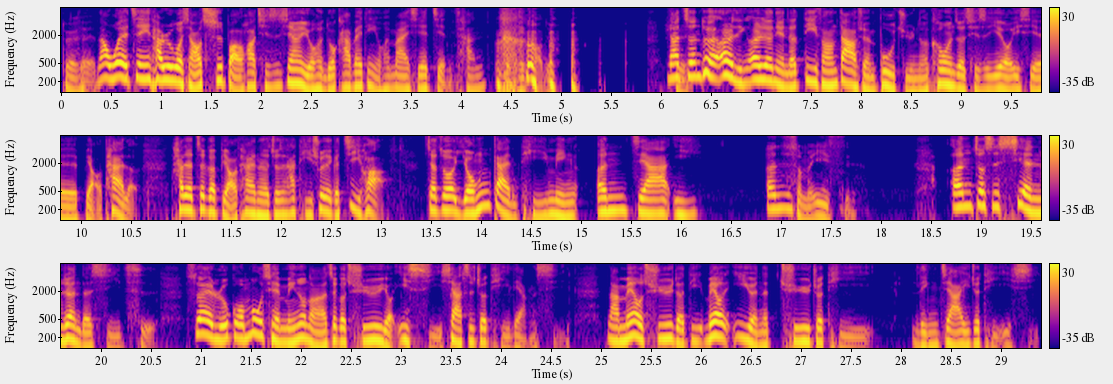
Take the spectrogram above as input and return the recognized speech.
对对，那我也建议他，如果想要吃饱的话，其实现在有很多咖啡厅也会卖一些简餐，可以考虑。那针对二零二六年的地方大选布局呢，柯文哲其实也有一些表态了。他的这个表态呢，就是他提出了一个计划，叫做“勇敢提名 N 加一”。N 是什么意思？N 就是现任的席次。所以如果目前民众党的这个区域有一席，下次就提两席。那没有区域的地，没有议员的区域就提零加一，就提一席。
